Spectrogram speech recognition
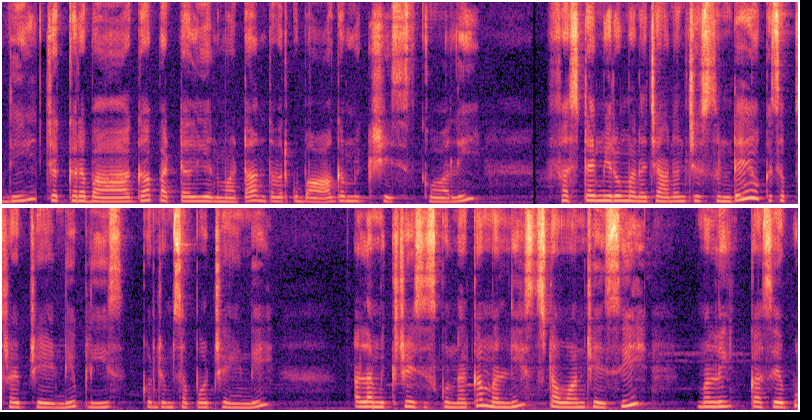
అది చక్కెర బాగా పట్టాలి అనమాట అంతవరకు బాగా మిక్స్ చేసేసుకోవాలి. ఫస్ట్ టైం మీరు మన ఛానల్ చూస్తుంటే ఒక సబ్స్క్రైబ్ చేయండి. ప్లీజ్ కొంచెం సపోర్ట్ చేయండి. అలా మిక్స్ చేసేసుకున్నాక మళ్ళీ స్టవ్ ఆన్ చేసి మళ్ళీ కాసేపు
